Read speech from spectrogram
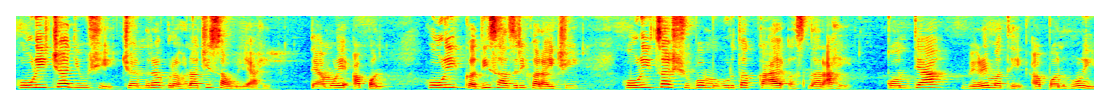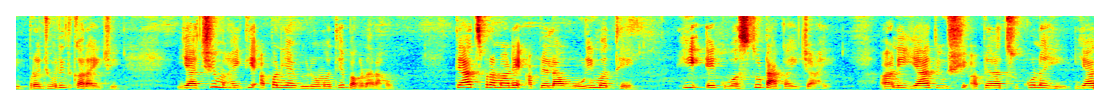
होळीच्या दिवशी चंद्रग्रहणाची सावली आहे. त्यामुळे आपण होळी कधी साजरी करायची? होळीचा शुभ मुहूर्त काय असणार आहे? कोणत्या वेळेमध्ये आपण होळी प्रज्वलित करायची? याची माहिती आपण या व्हिडिओमध्ये बघणार आहोत. त्याचप्रमाणे आपल्याला होळीमध्ये ही एक वस्तू टाकायची आहे. आणि या दिवशी आपल्याला चुकूनही या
